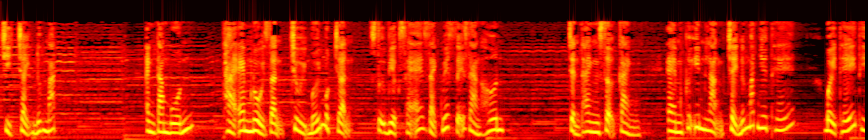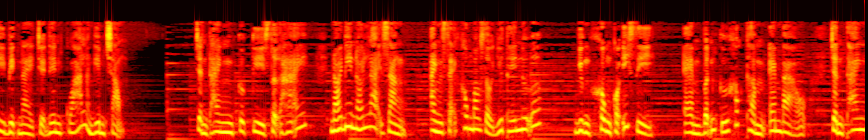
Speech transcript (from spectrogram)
chỉ chảy nước mắt. Anh ta muốn thả em nổi giận chửi bới một trận, sự việc sẽ giải quyết dễ dàng hơn. Trần Thanh sợ cảnh, em cứ im lặng chảy nước mắt như thế, bởi thế thì việc này trở nên quá là nghiêm trọng. Trần Thanh cực kỳ sợ hãi, nói đi nói lại rằng anh sẽ không bao giờ như thế nữa, nhưng không có ích gì. Em vẫn cứ khóc thầm em bảo, Trần Thanh,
